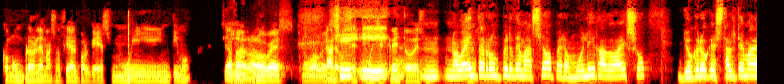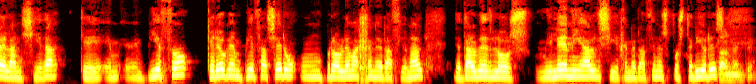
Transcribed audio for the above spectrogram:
como un problema social porque es muy íntimo. Sí, final no lo ves, no lo ves. Claro, Sí, es muy y secreto. Es, no voy a interrumpir demasiado, pero muy ligado a eso, yo creo que está el tema de la ansiedad, que em- empiezo, creo que empieza a ser un, un problema generacional de tal vez los millennials y generaciones posteriores, Totalmente.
